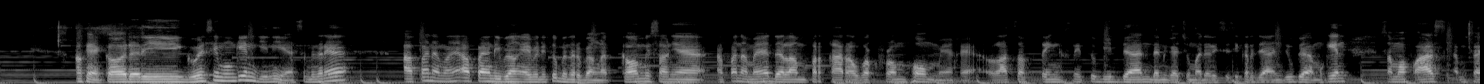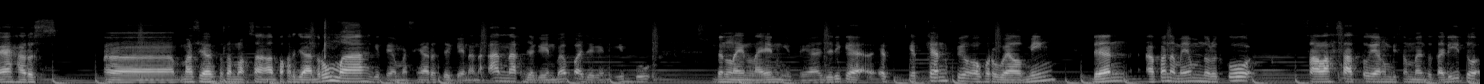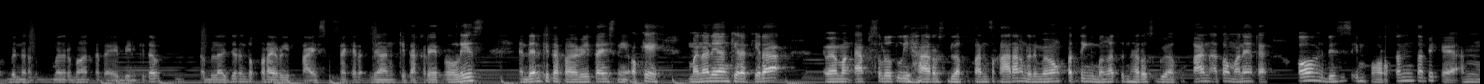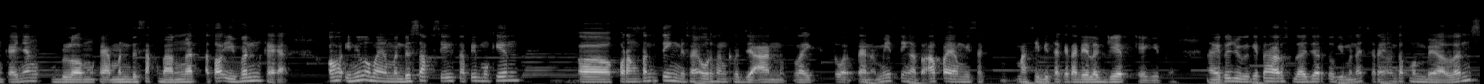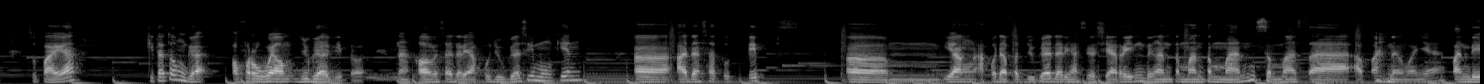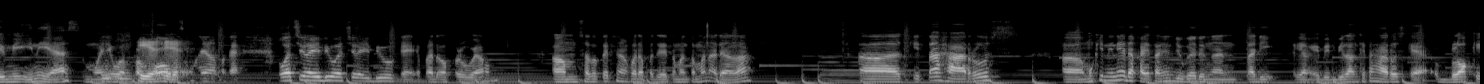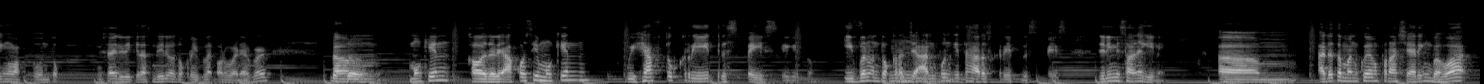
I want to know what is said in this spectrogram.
Oke, okay, kalau dari gue sih mungkin gini ya. Sebenarnya apa namanya apa yang dibilang Evan itu bener banget. Kalau misalnya apa namanya dalam perkara work from home ya kayak lots of things need to be done dan gak cuma dari sisi kerjaan juga. Mungkin some of us misalnya harus uh, masih harus tetap melaksanakan pekerjaan rumah gitu ya, masih harus jagain anak-anak, jagain bapak, jagain ibu dan lain-lain gitu ya. Jadi kayak it, it can feel overwhelming dan apa namanya menurutku salah satu yang bisa membantu tadi itu bener bener banget kata Ebin. Kita belajar untuk prioritize. Kita dengan kita create a list and then kita prioritize nih oke okay, mana nih yang kira-kira memang absolutely harus dilakukan sekarang dan memang penting banget dan harus gue lakukan atau mana yang kayak oh this is important tapi kayak hmm, kayaknya belum kayak mendesak banget atau even kayak oh ini lumayan mendesak sih tapi mungkin uh, kurang penting misalnya urusan kerjaan like to attend a meeting atau apa yang bisa masih bisa kita delegate kayak gitu. Nah itu juga kita harus belajar tuh gimana caranya untuk membalance supaya kita tuh nggak overwhelmed juga gitu. Nah kalau misalnya dari aku juga sih mungkin uh, ada satu tips um, yang aku dapat juga dari hasil sharing dengan teman-teman semasa apa namanya pandemi ini ya semuanya work from yeah, home yeah. semuanya apa kayak what should I do what should I do kayak pada overwhelmed um, satu tips yang aku dapat dari teman-teman adalah uh, kita harus uh, mungkin ini ada kaitannya juga dengan tadi yang Ebin bilang kita harus kayak blocking waktu untuk misalnya diri kita sendiri untuk reflect or whatever. Betul. Um, mungkin kalau dari aku sih mungkin we have to create the space kayak gitu. Even untuk kerjaan pun kita hmm. harus create the space. Jadi misalnya gini, um, ada temanku yang pernah sharing bahwa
